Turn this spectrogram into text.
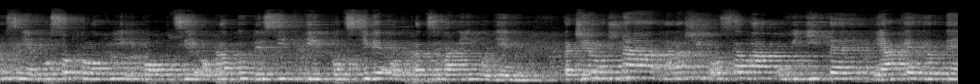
různě po Sokolovní i po obci opravdu desítky poctivě odpracovaných hodin. Takže možná na našich oslavách uvidíte nějaké drobné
